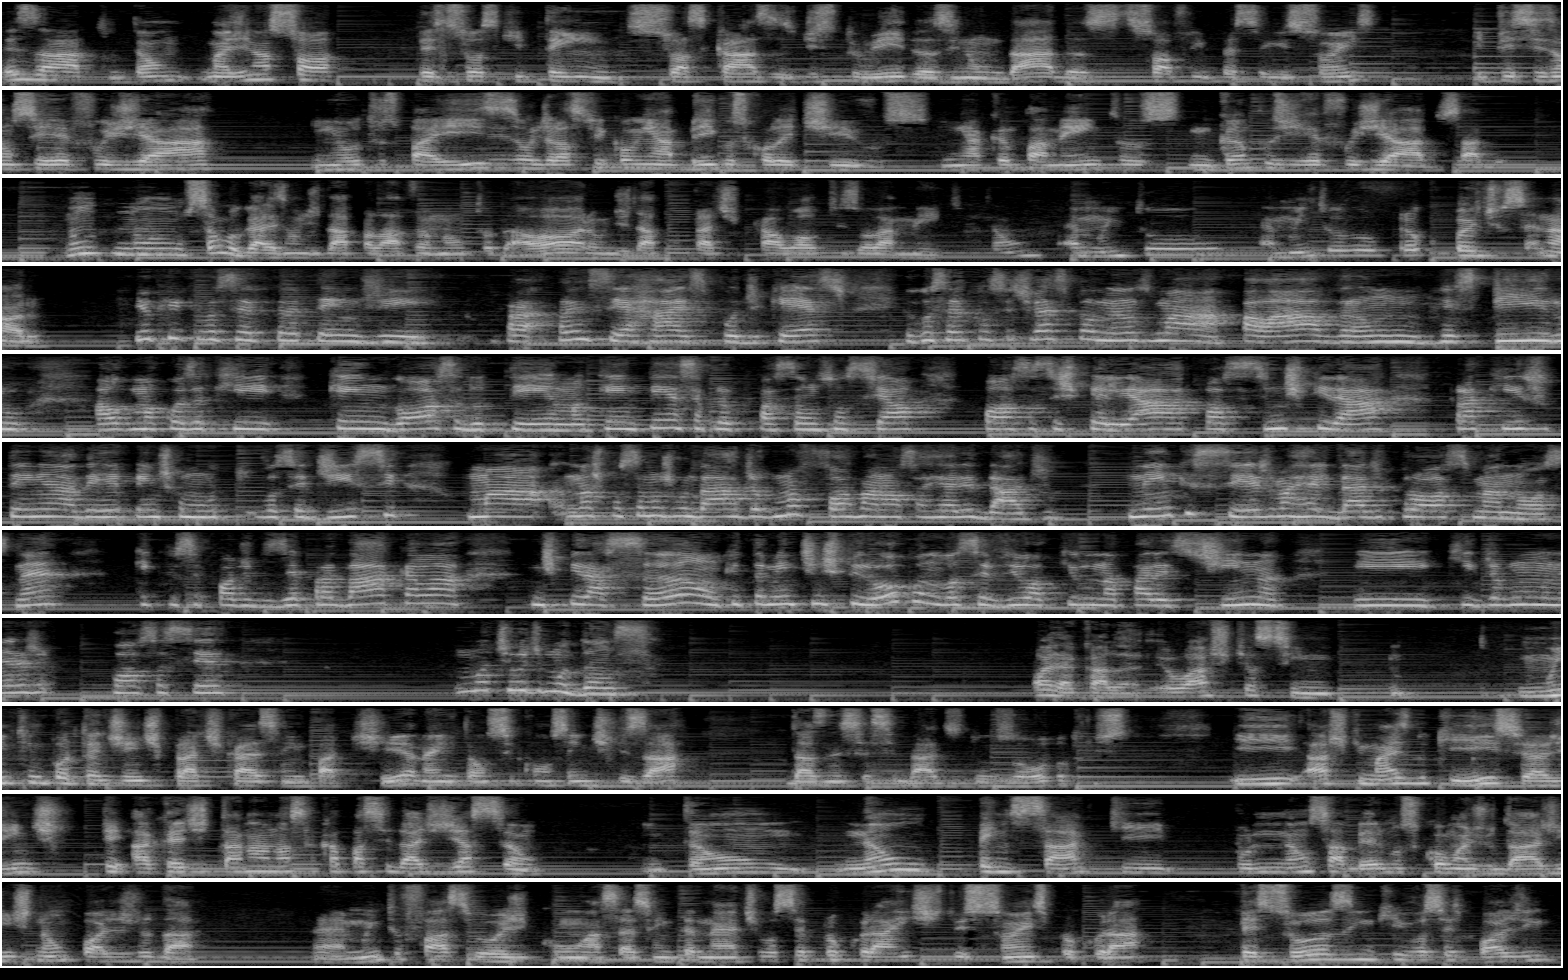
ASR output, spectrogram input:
Exato. Então, imagina só, pessoas que têm suas casas destruídas, inundadas, sofrem perseguições e precisam se refugiar em outros países onde elas ficam em abrigos coletivos, em acampamentos, em campos de refugiados, sabe? Não, não são lugares onde dá para lavar a mão toda hora, onde dá para praticar o auto-isolamento. Então é muito, é muito preocupante o cenário. E o que, que você pretende para encerrar esse podcast, eu gostaria que você tivesse pelo menos uma palavra, um respiro, alguma coisa que quem gosta do tema, quem tem essa preocupação social, possa se espelhar, possa se inspirar, para que isso tenha, de repente, como você disse, uma, nós possamos mudar de alguma forma a nossa realidade, nem que seja uma realidade próxima a nós, né? O que, que você pode dizer para dar aquela inspiração que também te inspirou quando você viu aquilo na Palestina e que de alguma maneira possa ser um motivo de mudança? Olha, Carla, eu acho que assim, muito importante a gente praticar essa empatia, né? Então, se conscientizar das necessidades dos outros. E acho que mais do que isso é a gente acreditar na nossa capacidade de ação. Então, não pensar que por não sabermos como ajudar, a gente não pode ajudar. É muito fácil hoje, com acesso à internet, você procurar instituições, procurar pessoas em que vocês podem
